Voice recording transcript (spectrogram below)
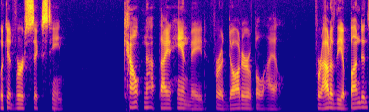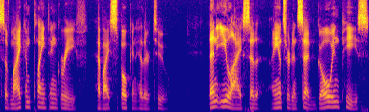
Look at verse 16. Count not thy handmaid for a daughter of Belial, for out of the abundance of my complaint and grief have I spoken hitherto. Then Eli said, answered and said, Go in peace,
